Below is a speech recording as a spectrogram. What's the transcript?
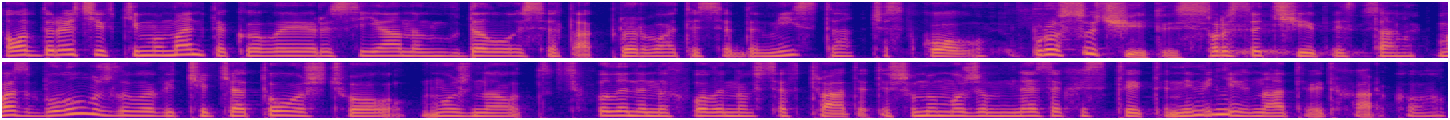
А от, до речі, в ті моменти, коли росіянам вдалося так прорватися до міста, частково Просочитись. просочитись. Так. У вас було можливо відчуття того, що можна от з хвилини на хвилину все втратити, що ми можемо не захистити, не відігнати від Харкова.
